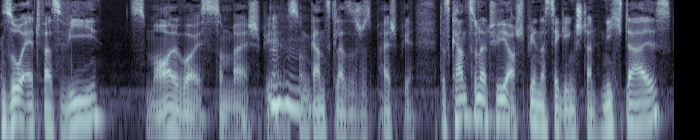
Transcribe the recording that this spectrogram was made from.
So etwas wie Small Voice zum Beispiel. Mhm. ist so ein ganz klassisches Beispiel. Das kannst du natürlich auch spielen, dass der Gegenstand nicht da ist.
